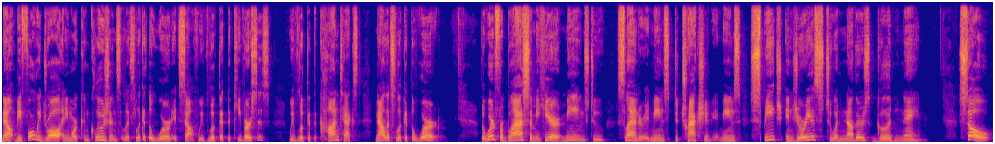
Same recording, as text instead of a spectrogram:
Now, before we draw any more conclusions, let's look at the word itself. We've looked at the key verses, we've looked at the context. Now let's look at the word. The word for blasphemy here means to slander, it means detraction, it means speech injurious to another's good name. So,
